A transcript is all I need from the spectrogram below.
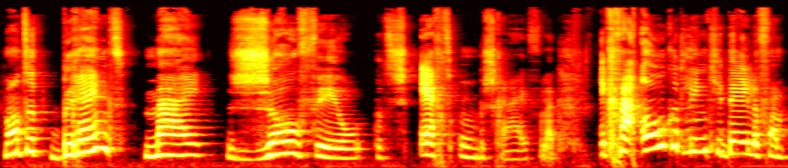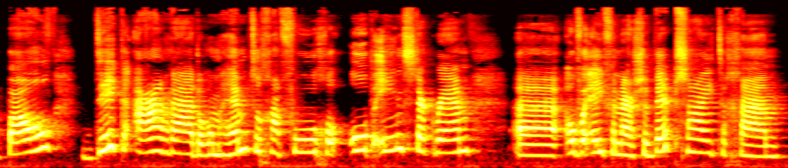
Want het brengt mij zoveel. Dat is echt onbeschrijfelijk. Ik ga ook het linkje delen van Paul. Dikke aanrader om hem te gaan volgen op Instagram. Uh, of even naar zijn website te gaan.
